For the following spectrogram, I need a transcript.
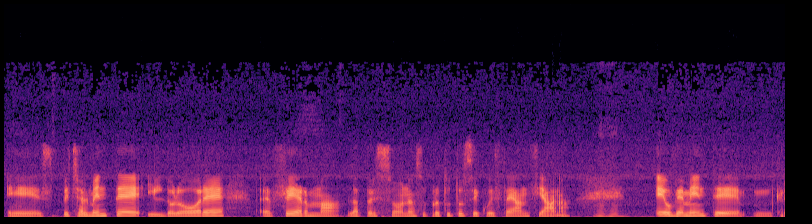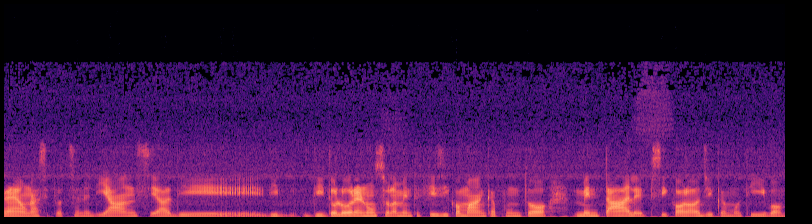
e specialmente il dolore eh, ferma la persona, soprattutto se questa è anziana. Uh-huh e ovviamente mh, crea una situazione di ansia, di, di, di, dolore non solamente fisico ma anche appunto mentale, psicologico, emotivo.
